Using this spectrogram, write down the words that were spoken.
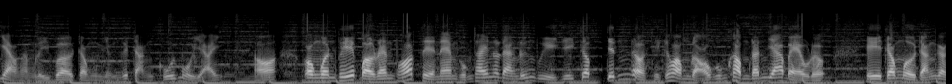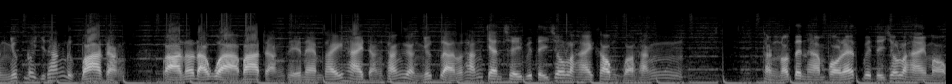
vào thằng Liver trong những cái trận cuối mùa giải. Đó. Còn bên phía Brentford thì anh em cũng thấy nó đang đứng vị trí top 9 rồi thì cái phong độ cũng không đánh giá bèo được. Thì trong 10 trận gần nhất nó chỉ thắng được 3 trận và nó đã hòa 3 trận thì anh em thấy hai trận thắng gần nhất là nó thắng Chelsea với tỷ số là 2-0 và thắng thằng Nottingham Forest với tỷ số là 2-1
